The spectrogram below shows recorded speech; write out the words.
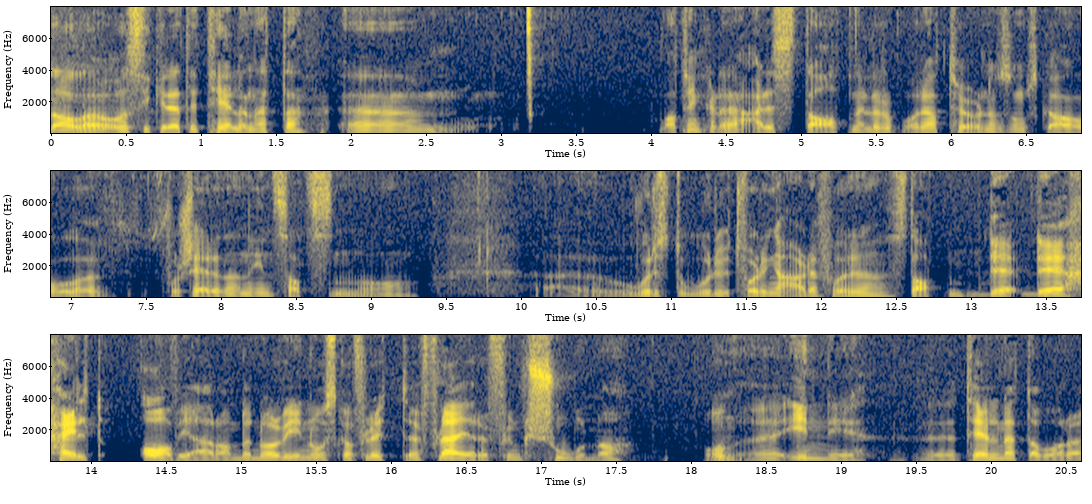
Dale, og sikkerhet i telenettet. Hva tenker dere? Er det staten eller operatørene som skal forsere denne innsatsen? Og, hvor stor utfordring er det for staten? Det, det er helt avgjørende når vi nå skal flytte flere funksjoner om, mm. inn i uh, telenettene våre.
